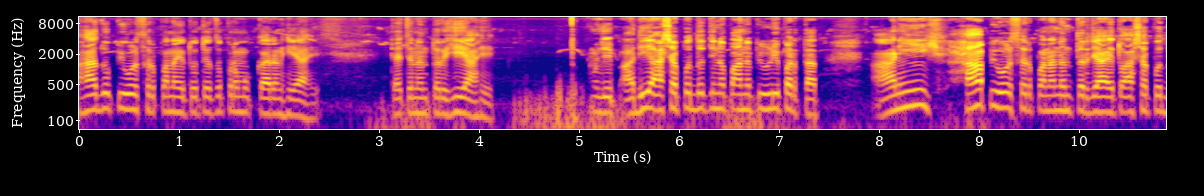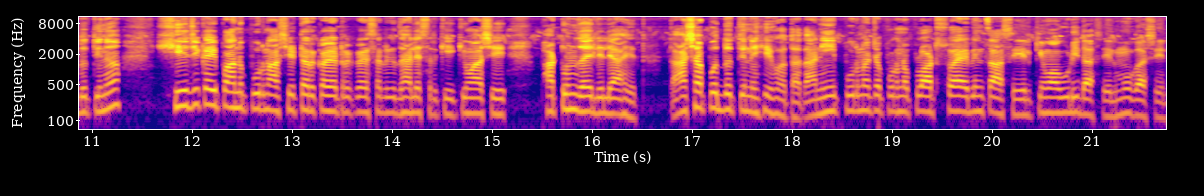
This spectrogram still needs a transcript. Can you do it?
हा जो पिवळसरपणा येतो त्याचं प्रमुख कारण हे आहे. त्याच्यानंतर ही आहे. म्हणजे आधी अशा पद्धतीनं पानं पिवळी पडतात आणि हा पिवळसरपणा नंतर जे आहे तो अशा पद्धतीनं हे जे काही पानं पूर्ण असे टरकळ्या टरकळ्यासारखे झाल्यासारखे किंवा असे फाटून जायलेले आहेत तर अशा पद्धतीने हे होतात. आणि पूर्णच्या पूर्ण प्लॉट सोयाबीनचा असेल किंवा उडीद असेल मूग असेल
